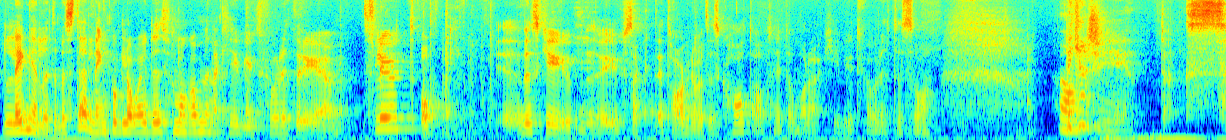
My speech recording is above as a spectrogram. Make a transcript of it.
lägga en liten beställning på Glow ID för många av mina K-beauty-favoriter är slut och eh, vi ska ju, vi har ju sagt ett tag nu att vi ska ha ett avsnitt om våra K-beauty-favoriter så Ja. det kanske är dags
